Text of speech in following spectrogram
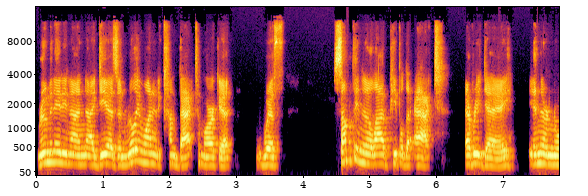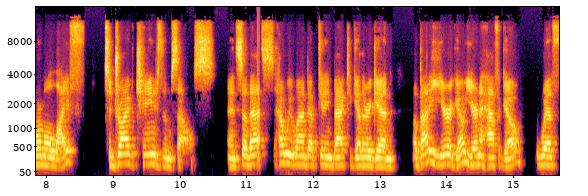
ruminating on ideas and really wanting to come back to market with something that allowed people to act every day in their normal life to drive change themselves. And so that's how we wound up getting back together again about a year ago, year and a half ago, with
